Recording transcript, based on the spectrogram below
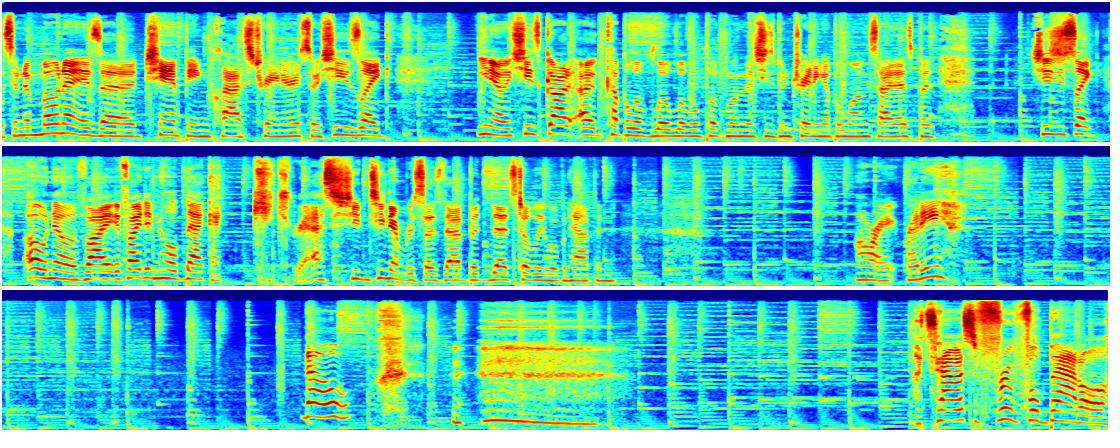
So Nemona is a champion class trainer, so she's like, you know, she's got a couple of low level Pokemon that she's been training up alongside us, but she's just like, oh no, if I if I didn't hold back, I'd kick your ass. She she never says that, but that's totally what would happen. All right, ready? No. Let's have us a fruitful battle.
